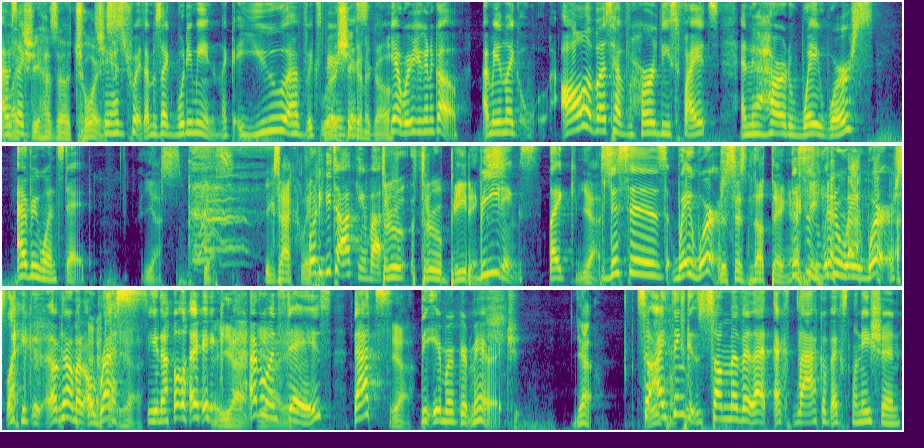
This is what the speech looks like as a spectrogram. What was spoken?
I was Like, like, she has a choice. she has a choice. I was like what do you mean? Like you have experienced Where's she this. gonna go? yeah where are you gonna go? I mean like all of us have heard these fights and heard way worse. Everyone stayed. Yes, yes, exactly. what are you talking about through through beatings? beatings like Yes. this is way worse This is nothing. this is Yeah. way worse like i'm talking about arrests you know like Yeah, everyone yeah, yeah. stays that's Yeah. the immigrant marriage Yeah. so Very I think so. some of it, that ex- lack of explanation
